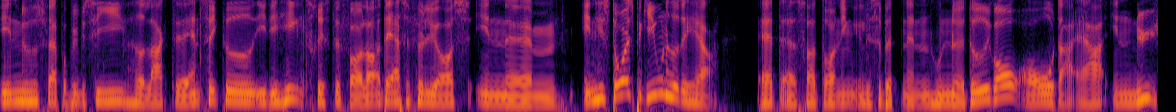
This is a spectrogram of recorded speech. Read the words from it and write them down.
En nyhedsvært på BBC havde lagt øh, ansigtet i de helt triste folder, og det er selvfølgelig også en, øh, en historisk begivenhed, det her. At altså dronning Elizabeth II, hun øh, døde i går, og der er en ny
